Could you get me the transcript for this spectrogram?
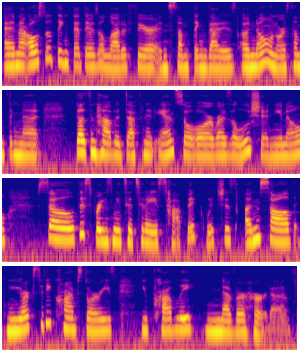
And I also think that there's a lot of fear in something that is unknown or something that doesn't have a definite answer or resolution, you know? So, this brings me to today's topic, which is unsolved New York City crime stories you probably never heard of.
